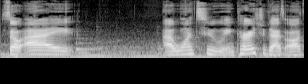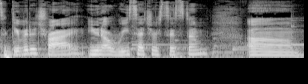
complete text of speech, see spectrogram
So I I want to encourage you guys all to give it a try. You know, reset your system, um,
